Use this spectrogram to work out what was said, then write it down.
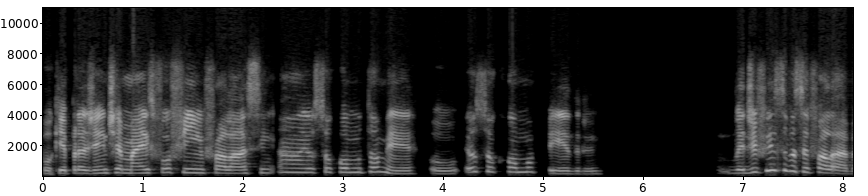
Porque pra gente é mais fofinho falar assim, ah, eu sou como Tomé, ou eu sou como Pedro. É difícil você falar,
